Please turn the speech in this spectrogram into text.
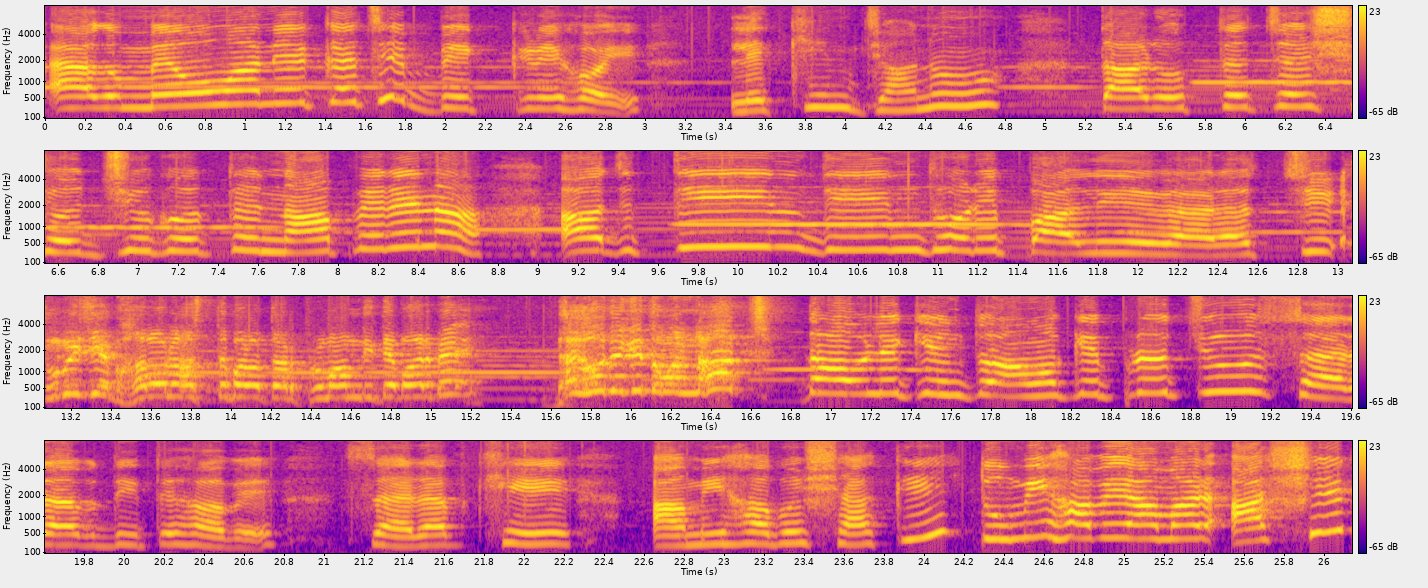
এক মেওয়ানের কাছে বিক্রি হয়। লেকিন জানো তার অত্যাচার সহ্য করতে না পেরে না আজ তিন দিন ধরে পালিয়ে বেড়াচ্ছি। তুমি যে ভালো নাচতে পারো তার প্রমাণ দিতে পারবে? দেখো দেখি তোমার নাচ। তাহলে কিন্তু আমাকে প্রচুর স্যারাপ দিতে হবে। স্যারাপ খেয়ে আমি হব সাকি তুমি হবে আমার আশিক।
